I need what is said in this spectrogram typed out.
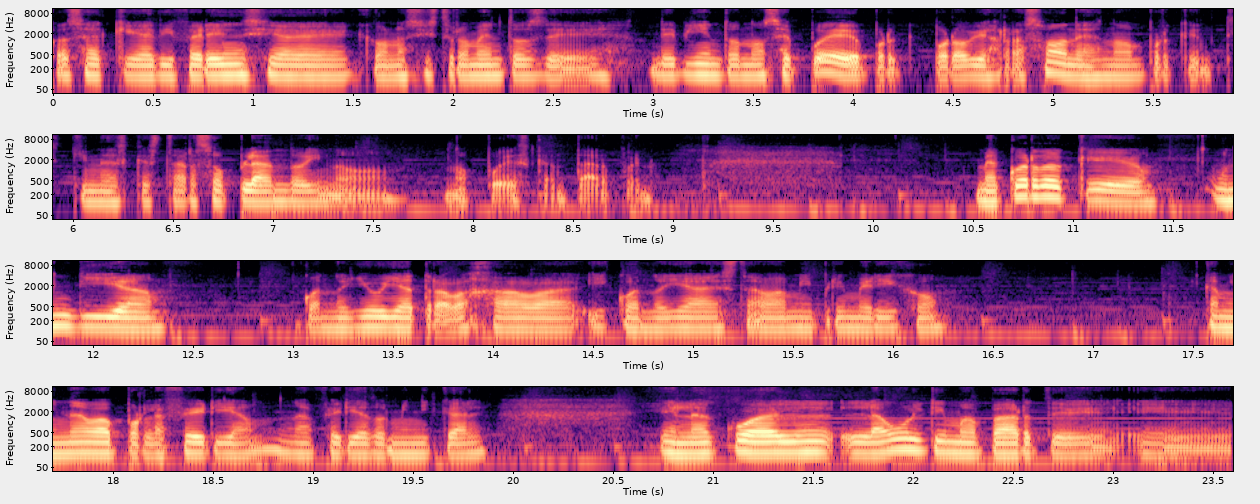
cosa que a diferencia con los instrumentos de, viento no se puede por, por, obvias razones, ¿no? Porque tienes que estar soplando y no, no puedes cantar, bueno. Me acuerdo que un día, cuando yo ya trabajaba y cuando ya estaba mi primer hijo, caminaba por la feria, una feria dominical, en la cual la última parte eh,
